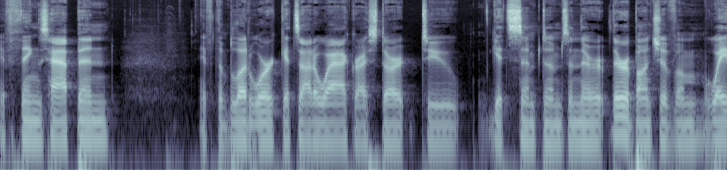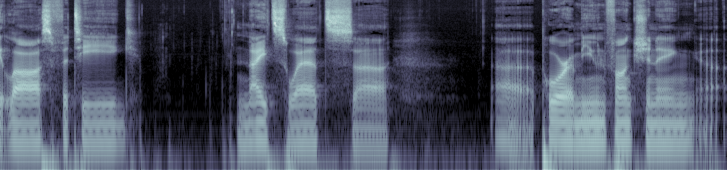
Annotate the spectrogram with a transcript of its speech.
if things happen, if the blood work gets out of whack or I start to get symptoms and there there are a bunch of them weight loss, fatigue, night sweats, uh, uh, poor immune functioning. Uh,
